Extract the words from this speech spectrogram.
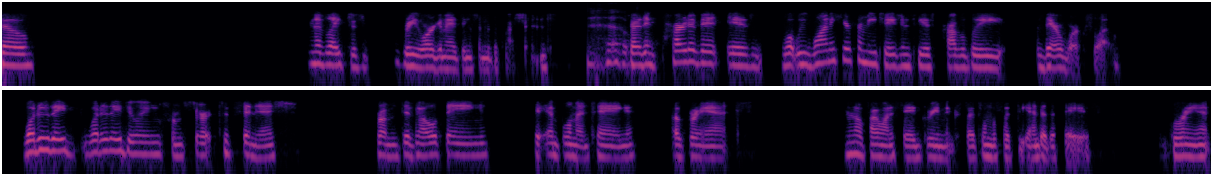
So kind of like just reorganizing some of the questions. So I think part of it is what we want to hear from each agency is probably their workflow. What do they what are they doing from start to finish, from developing to implementing a grant? I don't know if I want to say agreement because that's almost like the end of the phase. Grant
